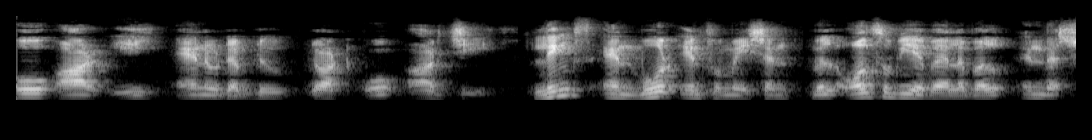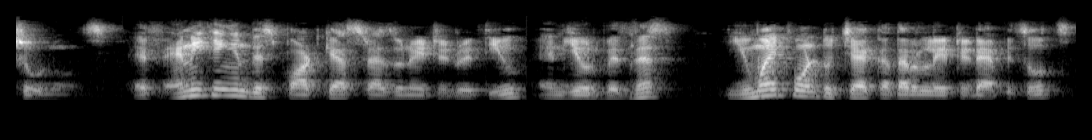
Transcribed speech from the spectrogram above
O R E N O W dot O R G. Links and more information will also be available in the show notes. If anything in this podcast resonated with you and your business, you might want to check other related episodes,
